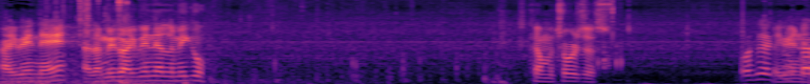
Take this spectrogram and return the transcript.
Ahí viene, eh. Al amigo, ahí viene el amigo. He's coming towards us. Ahí viene.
